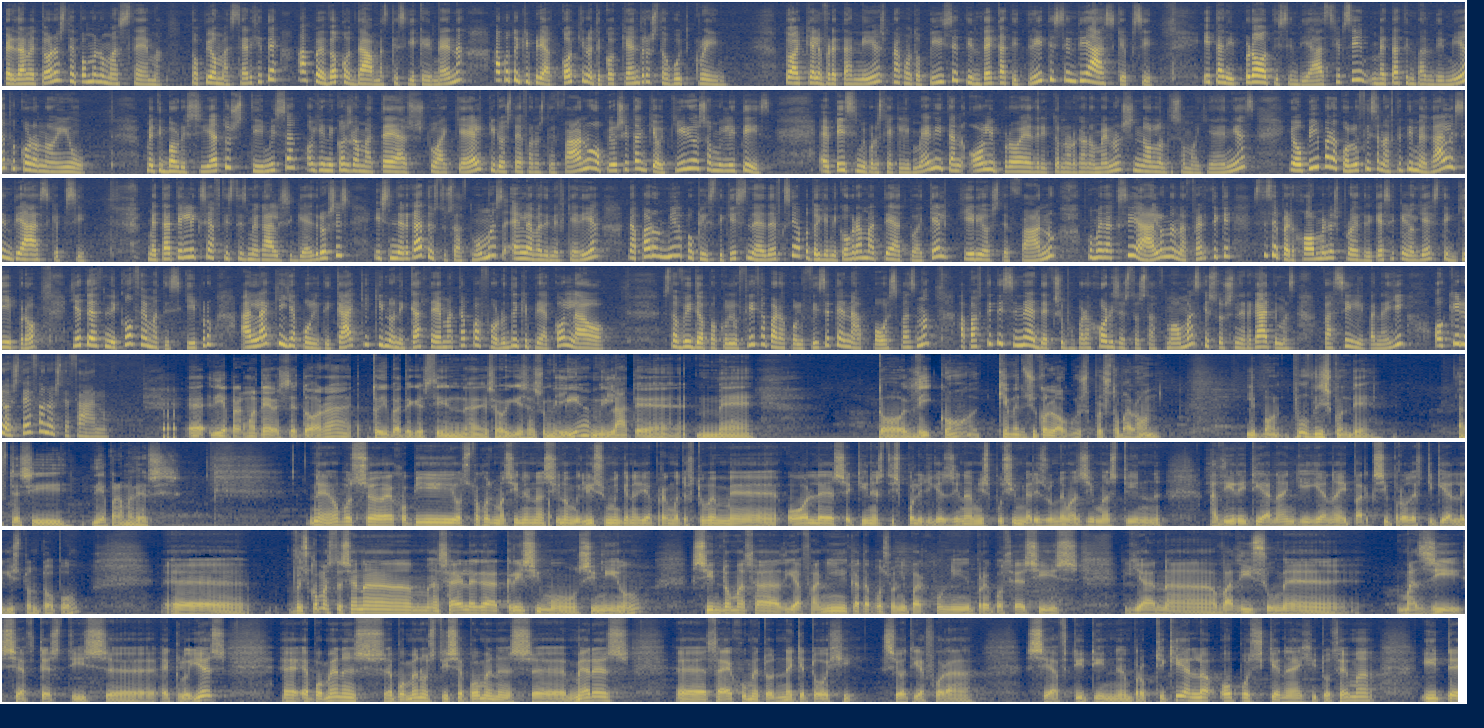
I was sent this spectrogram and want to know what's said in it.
Περνάμε τώρα στο επόμενο μας θέμα, το οποίο μας έρχεται από εδώ κοντά μας και συγκεκριμένα από το Κυπριακό Κοινοτικό Κέντρο στο Wood Green. Το ΑΚΕΛ Βρετανίας πραγματοποίησε την 13η συνδιάσκεψη. Ήταν η πρώτη συνδιάσκεψη μετά την πανδημία του κορονοϊού. Με την παρουσία τους τίμησαν ο Γενικός Γραμματέας του ΑΚΕΛ, κ. Στέφανος Στεφάνου, ο οποίος ήταν και ο κύριος ομιλητής. Επίσημοι προσκεκλημένοι ήταν όλοι οι πρόεδροι των οργανωμένων συνόλων της Ομογένειας, οι οποίοι παρακολούθησαν αυτή τη μεγάλη συνδιάσκεψη. Μετά τη λήξη αυτής της μεγάλης συγκέντρωσης, οι συνεργάτες του σταθμού μας έλαβαν την ευκαιρία να πάρουν μια αποκλειστική συνέντευξη από τον Γενικό Γραμματέα του ΑΚΕΛ, κ. Στεφάνου, που μεταξύ άλλων αναφέρθηκε στις επερχόμενες προεδρικές εκλογές στην Κύπρο για το εθνικό θέμα της Κύπρου, αλλά και για πολιτικά και κοινωνικά θέματα που αφορούν τον κυπριακό λαό. Στο βίντεο που ακολουθεί θα παρακολουθήσετε ένα απόσπασμα από αυτή τη συνέντευξη που παραχώρησε στο σταθμό μας και στο συνεργάτη μας Βασίλη Παναγή, ο κύριος Στέφανος Στεφάνου. Ε, διαπραγματεύεστε τώρα, το είπατε και στην εισαγωγή σας ομιλία, μιλάτε με το δίκο και με τους οικολόγους προς το παρόν. Λοιπόν, πού βρίσκονται αυτές οι διαπραγματεύσεις; Ναι, όπως έχω πει, ο στόχος μας είναι να συνομιλήσουμε και να διαπραγματευτούμε με όλες εκείνες τις πολιτικές δυνάμεις που συμμερίζονται μαζί μας την αδύρυτη ανάγκη για να υπάρξει προοδευτική αλλαγή στον τόπο. Ε, βρισκόμαστε σε ένα, θα έλεγα, κρίσιμο σημείο. Σύντομα θα διαφανεί κατά πόσον υπάρχουν οι προϋποθέσεις για να βαδίσουμε μαζί σε αυτές τις ε, εκλογές. Ε, επομένως, επομένως τις επόμενες ε, μέρες ε, θα έχουμε το ναι και το όχι σε ό,τι αφορά σε αυτή την προπτική αλλά όπως και να έχει το θέμα είτε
